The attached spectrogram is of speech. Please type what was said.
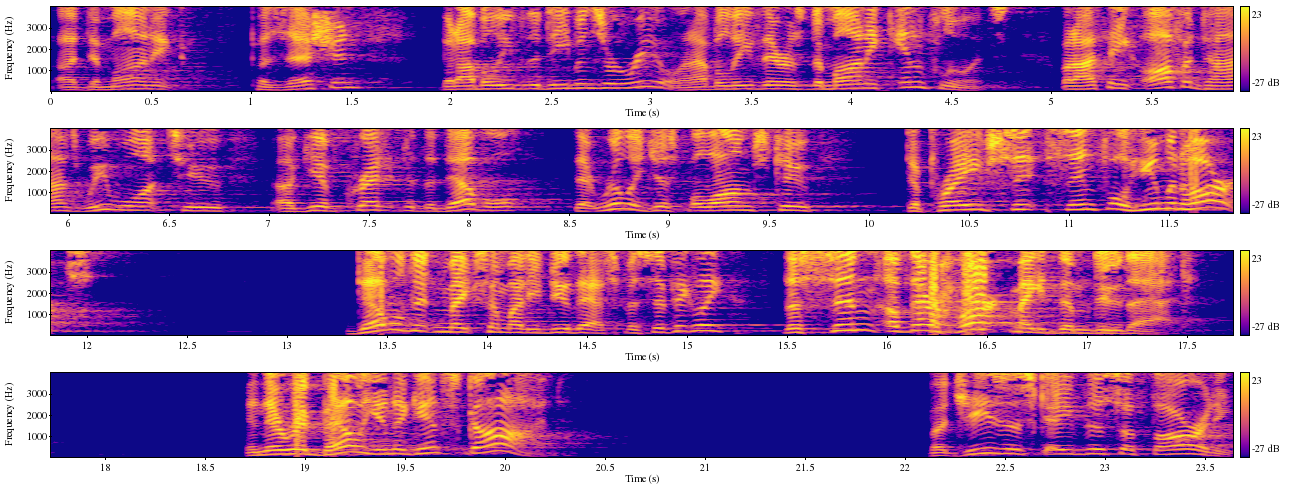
uh, demonic possession. But I believe the demons are real, and I believe there is demonic influence. But I think oftentimes we want to uh, give credit to the devil that really just belongs to depraved, sin- sinful human hearts. Devil didn't make somebody do that specifically. The sin of their heart made them do that. In their rebellion against God. But Jesus gave this authority,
